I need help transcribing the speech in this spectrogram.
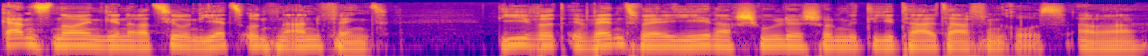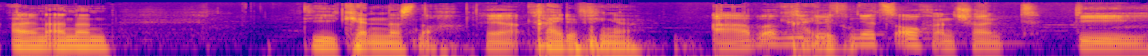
ganz neuen Generation, die jetzt unten anfängt. Die wird eventuell je nach Schule schon mit Digitaltafeln groß. Aber allen anderen, die kennen das noch. Ja. Kreidefinger. Aber wir Keine dürfen jetzt auch anscheinend die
